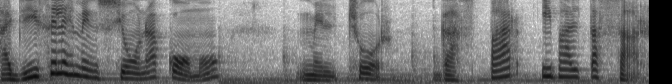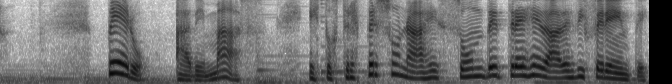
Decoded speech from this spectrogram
Allí se les menciona como Melchor, Gaspar y Baltasar. Pero además, estos tres personajes son de tres edades diferentes.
